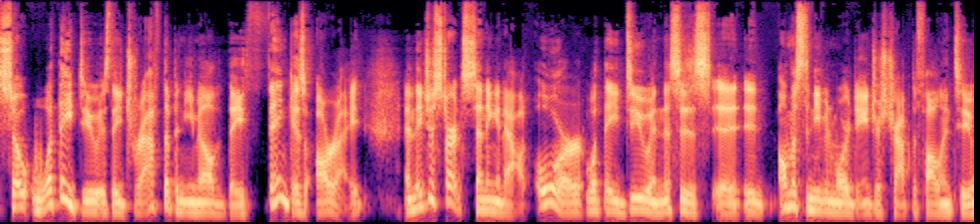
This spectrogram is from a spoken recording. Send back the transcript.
So what they do is they draft up an email that they think is all right, and they just start sending it out. Or what they do, and this is uh, it, it, almost an even more dangerous trap to fall into,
